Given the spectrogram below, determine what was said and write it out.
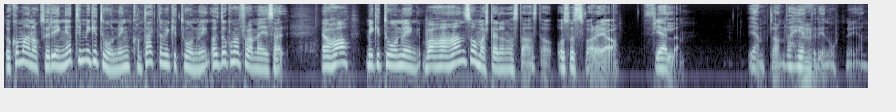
då kommer han också ringa till Micke Tornving, kontakta Micke Tornving och då kommer han fråga mig så här, jaha, Micke Tornving, var har han sommarställe någonstans då? Och så svarar jag, fjällen, Jämtland, vad heter Mm. din ort nu igen?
